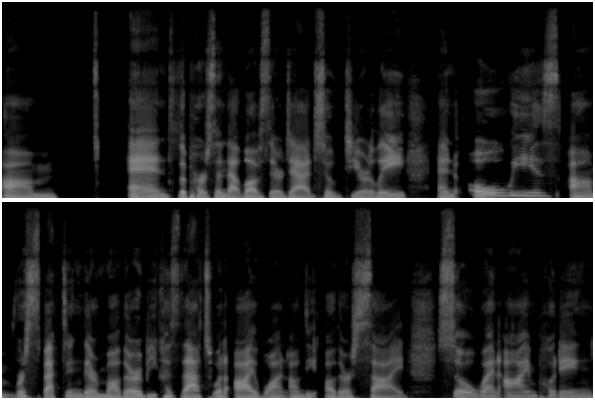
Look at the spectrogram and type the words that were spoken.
Um, and the person that loves their dad so dearly and always um, respecting their mother because that's what I want on the other side. So when I'm putting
